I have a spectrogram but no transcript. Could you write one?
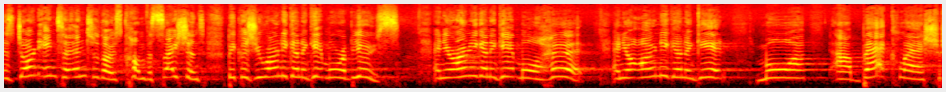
is don't enter into those conversations because you're only going to get more abuse and you're only going to get more hurt and you're only going to get more uh, backlash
